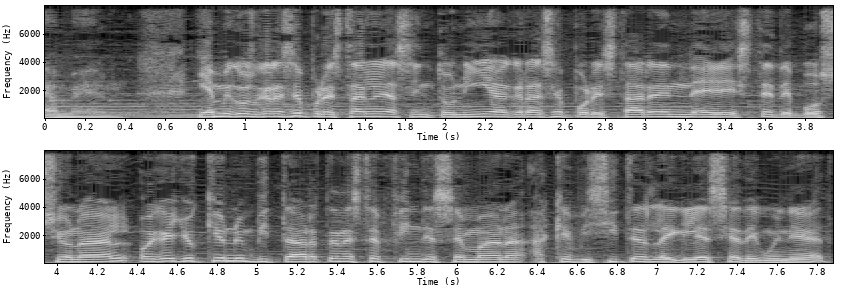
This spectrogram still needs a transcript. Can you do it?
amén. Y amigos, gracias por estar en la sintonía, gracias por estar en eh, este devocional. Oiga, yo quiero invitarte en este fin de semana a que visites la iglesia de Winnet.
